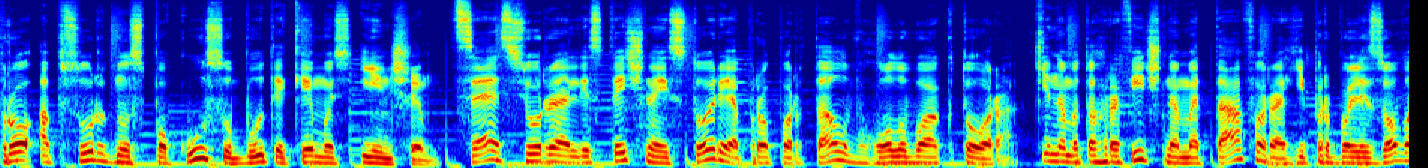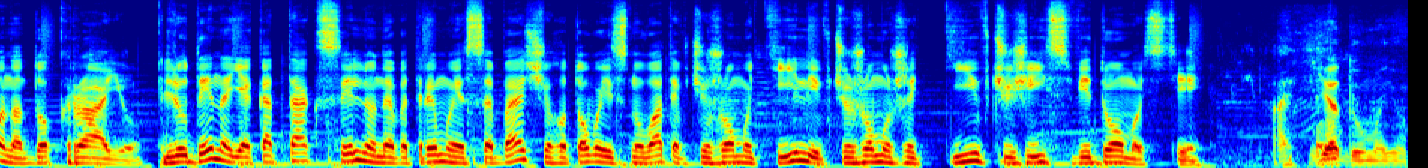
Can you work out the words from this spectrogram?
про абсурдну спокусу бути кимось іншим. Це сюрреалістична історія про портал в голову актора, кінематографічна метафора гіперболізована до краю. Людина, яка так сильно не витримує себе, що готова існувати в чужому тілі, в чужому житті, в чужій свідомості. Я думаю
